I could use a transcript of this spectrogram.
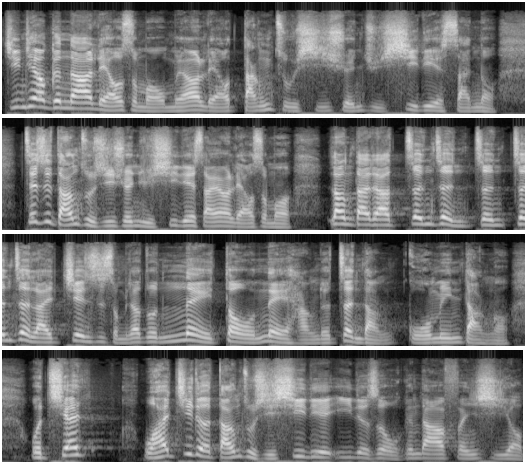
今天要跟大家聊什么？我们要聊党主席选举系列三哦。这次党主席选举系列三要聊什么？让大家真正真真。正来见识什么叫做内斗内行的政党国民党哦，我前。我还记得党主席系列一的时候，我跟大家分析哦，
